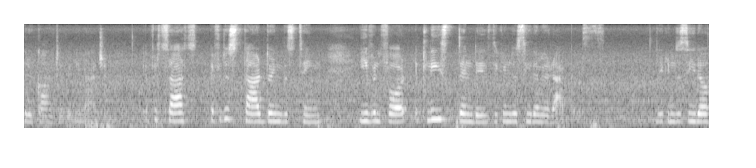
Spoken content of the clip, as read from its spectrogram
you can't even imagine if it starts if you just start doing this thing even for at least 10 days you can just see the miracles. You can just see the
